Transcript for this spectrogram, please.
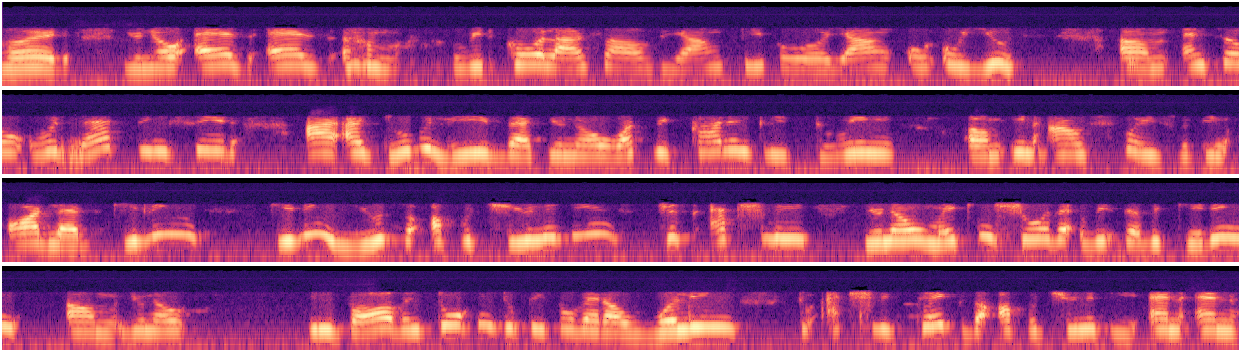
heard. You know, as as um, we'd call ourselves young people or young or, or youth. Um, and so, with that being said, I, I do believe that you know what we're currently doing um, in our space within RLabs, giving giving youth opportunities, just actually, you know, making sure that we that we're getting, um, you know, involved and talking to people that are willing to actually take the opportunity. And and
